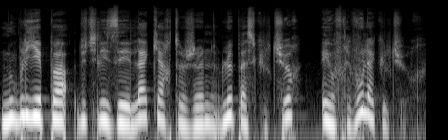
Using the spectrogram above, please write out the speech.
N'oubliez pas d'utiliser la carte jeune, le passe culture, et offrez-vous la culture.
